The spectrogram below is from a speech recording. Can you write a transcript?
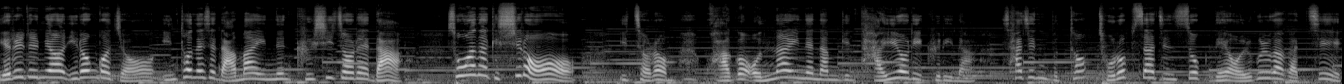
예를 들면 이런 거죠. 인터넷에 남아있는 그 시절의 나 소환하기 싫어. 이처럼 과거 온라인에 남긴 다이어리 글이나 사진부터 졸업사진 속 내 얼굴과 같이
